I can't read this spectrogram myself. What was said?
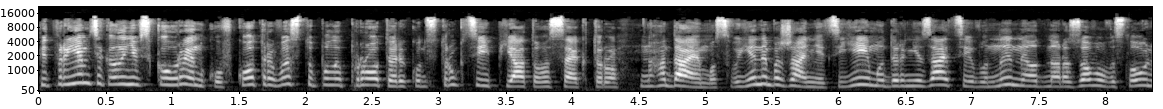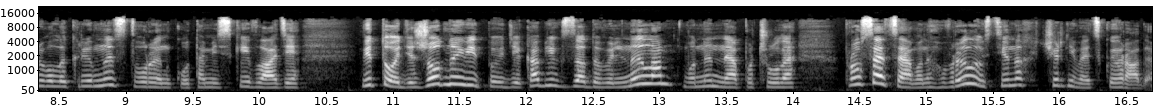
Підприємці Калинівського ринку вкотре виступили проти реконструкції п'ятого сектору. Нагадаємо, своє небажання цієї модернізації вони неодноразово висловлювали керівництву ринку та міській владі. Відтоді жодної відповіді, яка б їх задовольнила, вони не почули. Про все це вони говорили у стінах Чернівецької ради.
